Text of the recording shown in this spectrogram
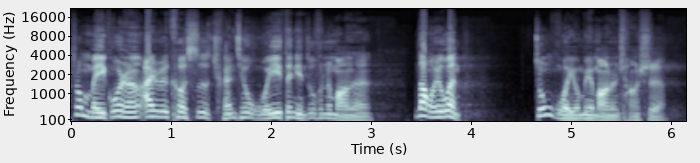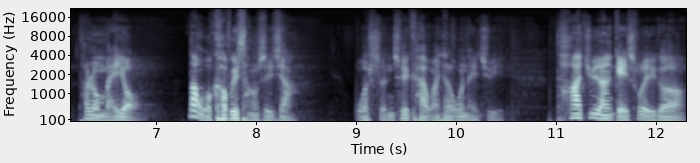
他说：“美国人艾瑞克是全球唯一登顶珠峰的盲人。”那我又问：“中国有没有盲人尝试？”他说：“没有。”那我可不可以尝试一下？我纯粹开玩笑的问了一句，他居然给出了一个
